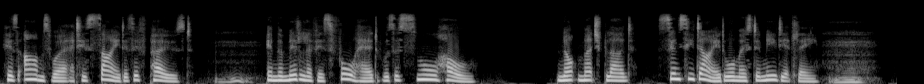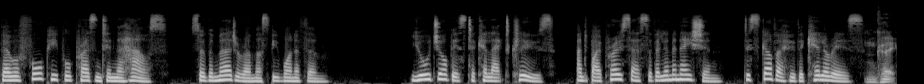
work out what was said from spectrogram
His arms were at his side as if posed. Hmm. In the middle of his forehead was a small hole. Not much blood, since he died almost immediately. Hmm. There were four people present in the house, so the murderer must be one of them. Your job is to collect clues, and by process of elimination, discover who the killer is. Okay.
